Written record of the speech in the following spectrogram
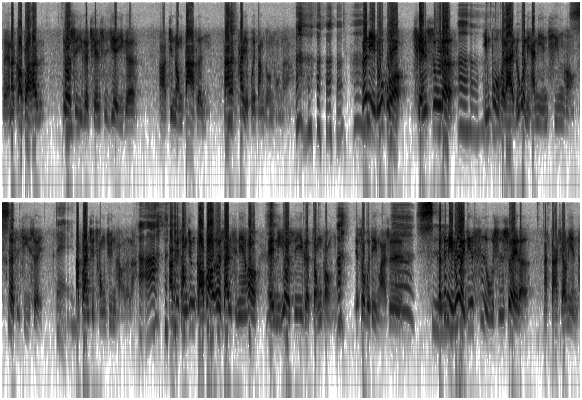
对，那搞不好他又是一个全世界一个啊金融大亨，他他也不会当总统了。所以你如果钱输了，赢不回来，如果你还年轻哈，二十几岁，对，那不然去从军好了啦。啊啊，啊去从军，搞不好二三十年后，哎，你又是一个总统，也说不定嘛，是。是。可是你如果已经四五十岁了。那打消念头，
